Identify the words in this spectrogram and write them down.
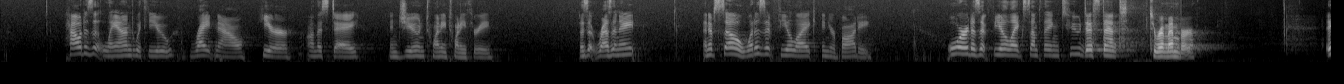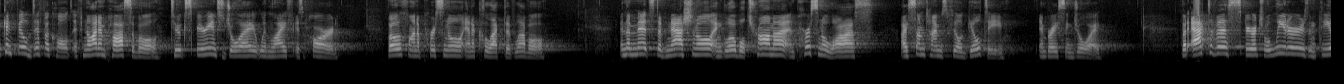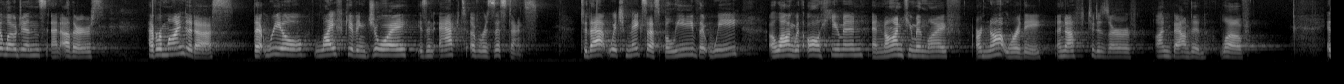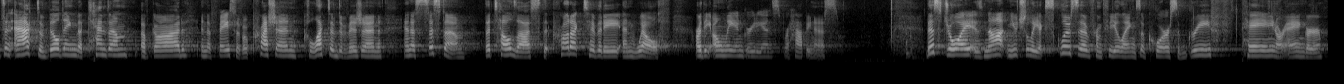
How does it land with you right now, here on this day in June 2023? Does it resonate? And if so, what does it feel like in your body? Or does it feel like something too distant to remember? It can feel difficult, if not impossible, to experience joy when life is hard, both on a personal and a collective level. In the midst of national and global trauma and personal loss, I sometimes feel guilty embracing joy. But activists, spiritual leaders, and theologians and others have reminded us that real, life giving joy is an act of resistance to that which makes us believe that we, along with all human and non human life, are not worthy enough to deserve unbounded love. It's an act of building the kingdom of God in the face of oppression, collective division, and a system that tells us that productivity and wealth are the only ingredients for happiness. This joy is not mutually exclusive from feelings, of course, of grief, pain, or anger.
